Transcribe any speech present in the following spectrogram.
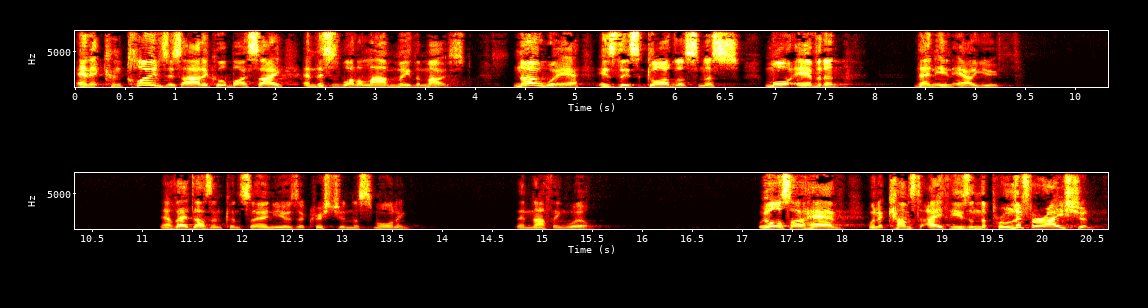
And it concludes this article by saying, and this is what alarmed me the most, nowhere is this godlessness more evident than in our youth. Now, if that doesn't concern you as a Christian this morning, then nothing will. We also have, when it comes to atheism, the proliferation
